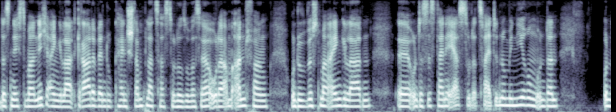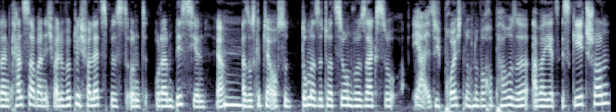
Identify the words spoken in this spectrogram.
das nächste Mal nicht eingeladen, gerade wenn du keinen Stammplatz hast oder sowas, ja, oder am Anfang und du wirst mal eingeladen äh, und das ist deine erste oder zweite Nominierung und dann Und dann kannst du aber nicht, weil du wirklich verletzt bist und oder ein bisschen, ja. Mhm. Also es gibt ja auch so dumme Situationen, wo du sagst so, ja, also ich bräuchte noch eine Woche Pause, aber jetzt es geht schon.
